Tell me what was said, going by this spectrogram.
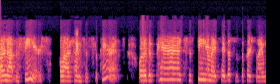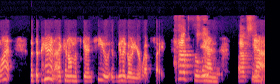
are not the seniors. A lot of times it's the parents. Or the parents, the senior might say, This is the person I want. But the parent, I can almost guarantee you, is going to go to your website. Absolutely. And Absolutely. Yeah.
